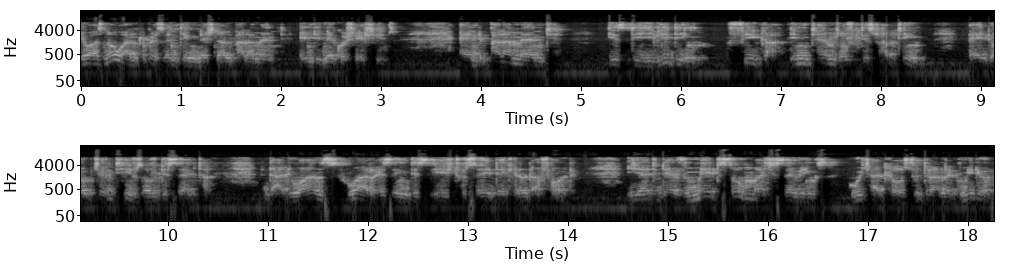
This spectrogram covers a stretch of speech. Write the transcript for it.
there was no one representing national parliament in the negotiations. And the parliament is the leading figure in terms of disrupting uh, the objectives of the sector. Are the ones who are raising this issue to say they cannot afford. Yet they have made so much savings, which are close to 300 million.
